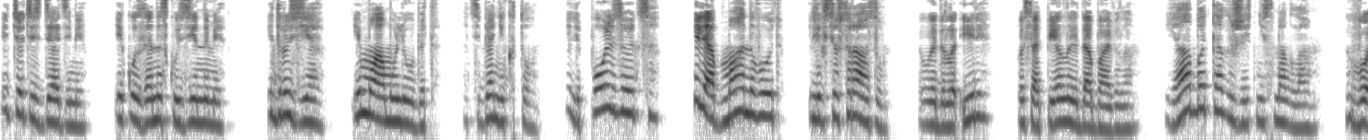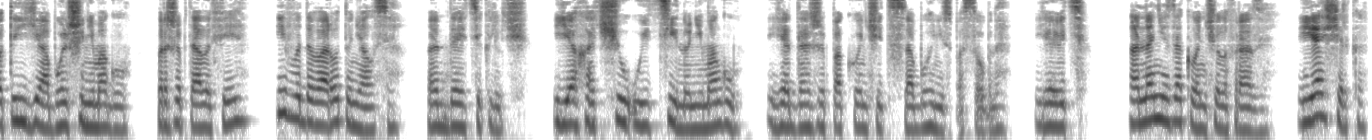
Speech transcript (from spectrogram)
и тети с дядями, и кузены с кузинами, и друзья, и маму любят. А тебя никто. Или пользуются, или обманывают, или все сразу. Выдала Ири, посопела и добавила. Я бы так жить не смогла. Вот и я больше не могу, прошептала фея, и водоворот унялся. «Отдайте ключ. Я хочу уйти, но не могу. Я даже покончить с собой не способна. Я ведь Она не закончила фразы. Ящерка,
